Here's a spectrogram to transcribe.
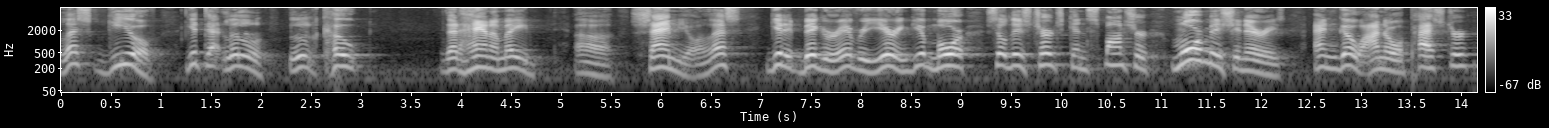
Let's give. Get that little little coat that Hannah made uh, Samuel, and let's get it bigger every year and give more so this church can sponsor more missionaries and go. I know a pastor,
